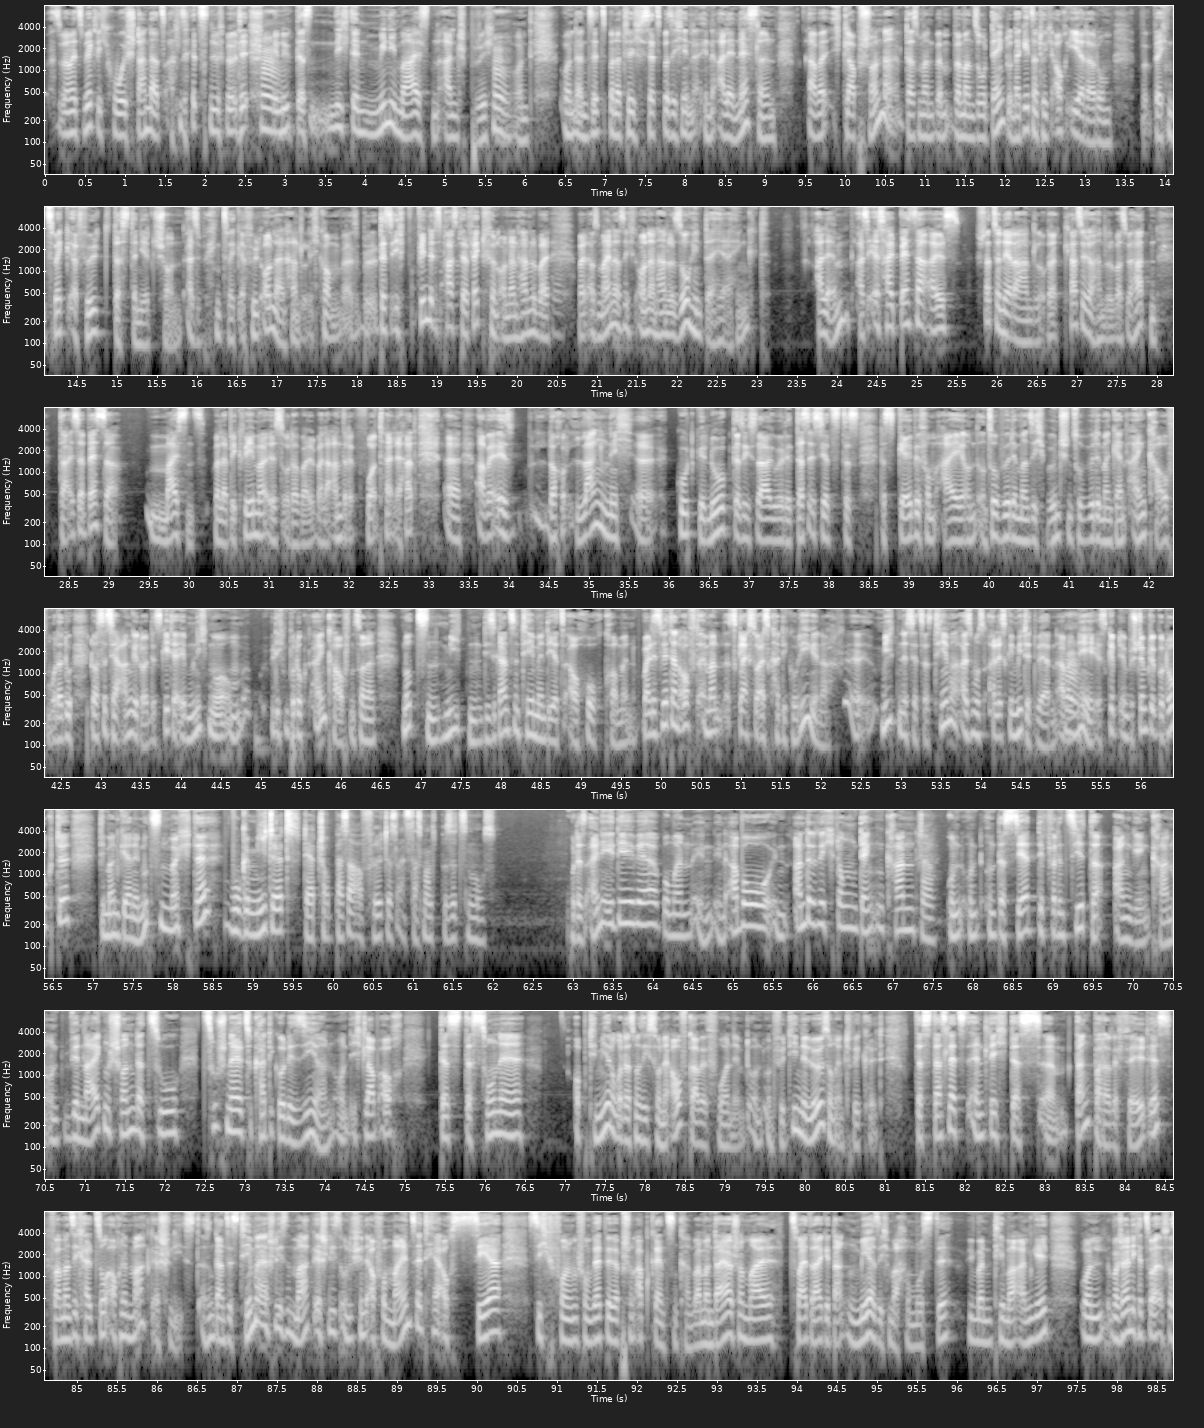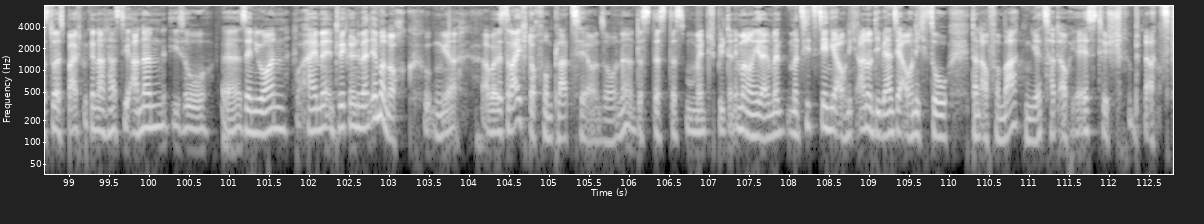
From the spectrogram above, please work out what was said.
also wenn man jetzt wirklich hohe Standards ansetzen würde, hm. genügt das nicht den minimalsten Ansprüchen hm. und, und dann setzt man natürlich, setzt man sich in, in alle Nesseln. Aber ich glaube schon, dass man, wenn, wenn man so denkt, und da geht es natürlich auch eher darum, welchen Zweck erfüllt das denn jetzt schon? Also welchen Zweck erfüllt Onlinehandel? Ich komme, also das, ich finde, das passt perfekt für einen Onlinehandel, weil, ja. weil aus meiner Sicht Onlinehandel so hinterherhinkt, allem. Also er ist halt besser als stationärer Handel oder klassischer Handel, was wir hatten, da ist er besser. Meistens, weil er bequemer ist oder weil, weil er andere Vorteile hat. Äh, aber er ist noch lang nicht äh, gut genug, dass ich sagen würde, das ist jetzt das, das Gelbe vom Ei und, und so würde man sich wünschen, so würde man gern einkaufen. Oder du, du hast es ja angedeutet, es geht ja eben nicht nur um, will ich ein Produkt einkaufen, sondern nutzen, mieten, diese ganzen Themen, die jetzt auch hochkommen. Weil es wird dann oft das gleich so als Kategorie gedacht. Äh, mieten ist jetzt das Thema, also muss alles gemietet werden. Aber hm. nee, es gibt eben bestimmte Produkte, die man gerne nutzen möchte. Wo gemietet der Job besser erfüllt ist, als dass man es besitzen muss. Wo das eine Idee wäre, wo man in, in Abo in andere Richtungen denken kann ja. und, und, und das sehr differenzierter angehen kann. Und wir neigen schon dazu, zu schnell zu kategorisieren. Und ich glaube auch, dass, dass so eine Optimierung oder dass man sich so eine Aufgabe vornimmt und, und für die eine Lösung entwickelt, dass das letztendlich das ähm, dankbarere Feld ist, weil man sich halt so auch einen Markt erschließt. Also ein ganzes Thema erschließen, Markt erschließt und ich finde auch vom Mindset her auch sehr sich vom, vom Wettbewerb schon abgrenzen kann, weil man da ja schon mal zwei, drei Gedanken mehr sich machen musste, wie man ein Thema angeht. Und wahrscheinlich jetzt, was du als Beispiel genannt hast, die anderen, die so äh, Seniorenheime entwickeln, werden immer noch gucken, ja, aber das reicht doch vom Platz her und so. Ne? Das, das, das Moment spielt dann immer noch nicht ein. Man, man sieht es denen ja auch nicht an und die werden es ja auch nicht so dann auch vermarkten. Jetzt hat auch ihr Esstisch Platz.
